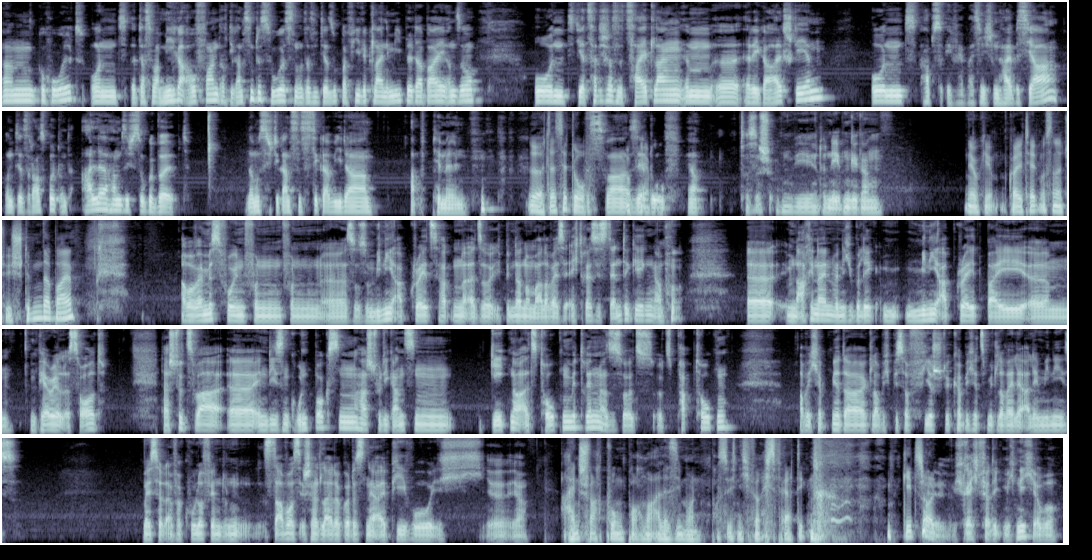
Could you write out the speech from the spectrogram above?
ähm, geholt und äh, das war mega Aufwand auf die ganzen Ressourcen und da sind ja super viele kleine Miepel dabei und so. Und jetzt hatte ich das eine Zeit lang im äh, Regal stehen und hab's, ich weiß nicht, ein halbes Jahr und jetzt rausgeholt und alle haben sich so gewölbt. Da musste ich die ganzen Sticker wieder abpimmeln. Ja, das ist ja doof. Das war okay. sehr doof, ja. Das ist irgendwie daneben gegangen. Ja, okay. Qualität muss dann natürlich stimmen dabei. Aber wenn wir es vorhin von, von äh, so, so Mini-Upgrades hatten, also ich bin da normalerweise echt resistent dagegen, aber äh, im Nachhinein, wenn ich überlege, Mini-Upgrade bei ähm, Imperial Assault, da hast du zwar äh, in diesen Grundboxen, hast du die ganzen Gegner als Token mit drin, also so als, als Pub-Token. Aber ich habe mir da, glaube ich, bis auf vier Stück habe ich jetzt mittlerweile alle Minis. Weil ich es halt einfach cooler finde. Und Star Wars ist halt leider Gottes eine IP, wo ich, äh, ja. Ein Schwachpunkt brauchen wir alle, Simon. Brauchst du dich nicht für rechtfertigen. Geht schon. Ich rechtfertige mich nicht, aber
